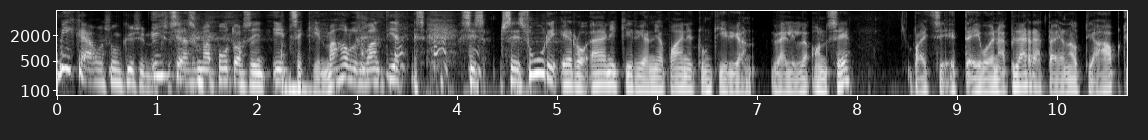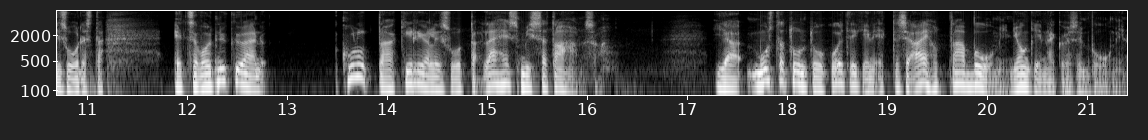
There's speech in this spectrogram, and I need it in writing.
mikä on sun kysymys? Itse asiassa mä putosin itsekin. Mä halusin vaan tietää. Siis se suuri ero äänikirjan ja painetun kirjan välillä on se, paitsi että ei voi enää plärätä ja nauttia haptisuudesta, että sä voit nykyään kuluttaa kirjallisuutta lähes missä tahansa. Ja musta tuntuu kuitenkin, että se aiheuttaa buumin, jonkinnäköisen buumin.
